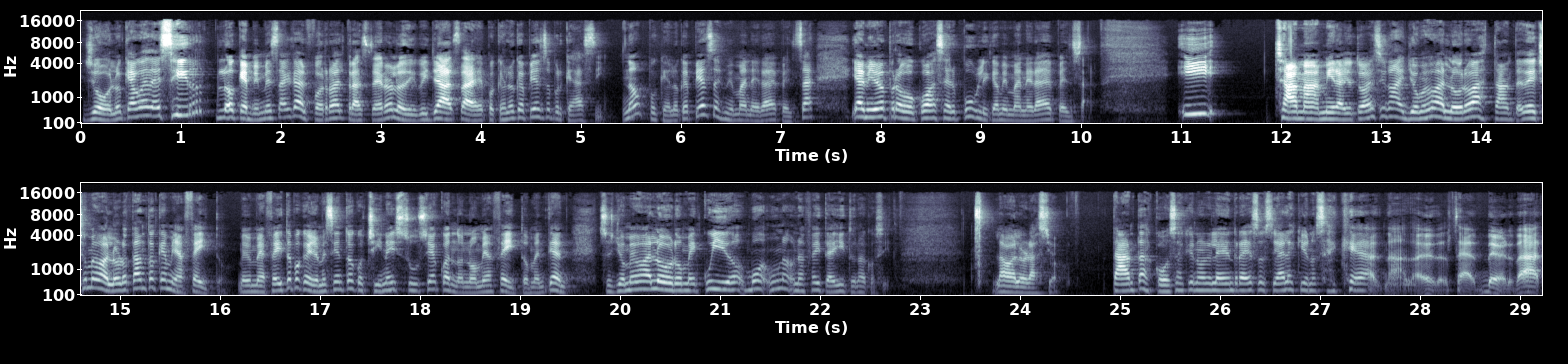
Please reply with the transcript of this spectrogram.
Yo lo que hago es decir lo que a mí me salga del forro del trasero, lo digo y ya, ¿sabes? Porque es lo que pienso, porque es así, ¿no? Porque es lo que pienso, es mi manera de pensar. Y a mí me provocó hacer pública mi manera de pensar. Y Chama, mira, yo te voy a decir nada, yo me valoro bastante. De hecho, me valoro tanto que me afeito. Me, me, afeito porque yo me siento cochina y sucia cuando no me afeito, ¿me entiendes? Entonces yo me valoro, me cuido, una, una afeitadita, una cosita. La valoración tantas cosas que uno lee en redes sociales que uno se queda nada, o sea, de verdad.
